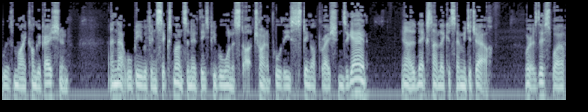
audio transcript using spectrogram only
with my congregation, and that will be within six months. And if these people want to start trying to pull these sting operations again, you know, the next time they could send me to jail. Whereas this, well,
